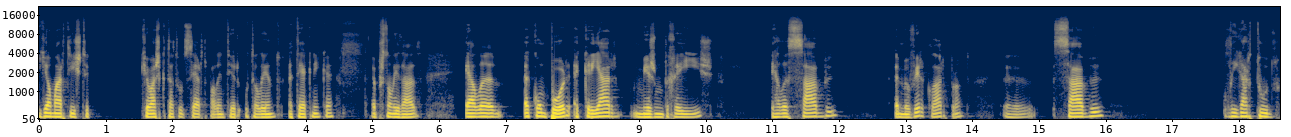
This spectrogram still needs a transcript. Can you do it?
e é uma artista que eu acho que está tudo certo para além de ter o talento, a técnica, a personalidade, ela a compor, a criar mesmo de raiz, ela sabe, a meu ver, claro, pronto, uh, sabe ligar tudo.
